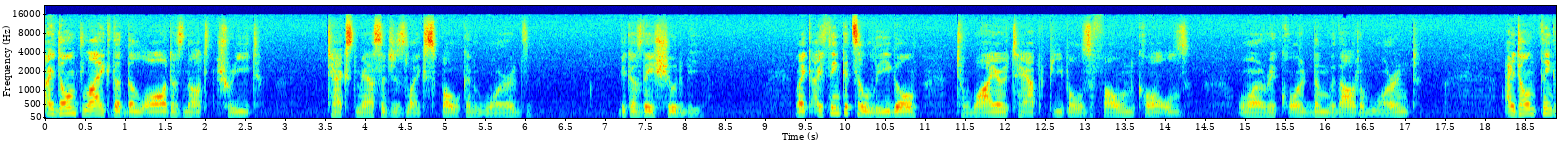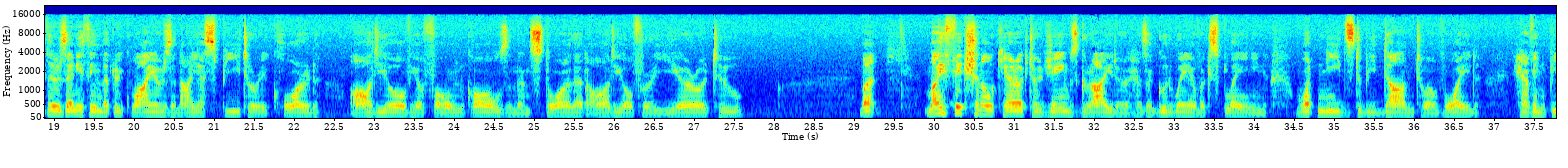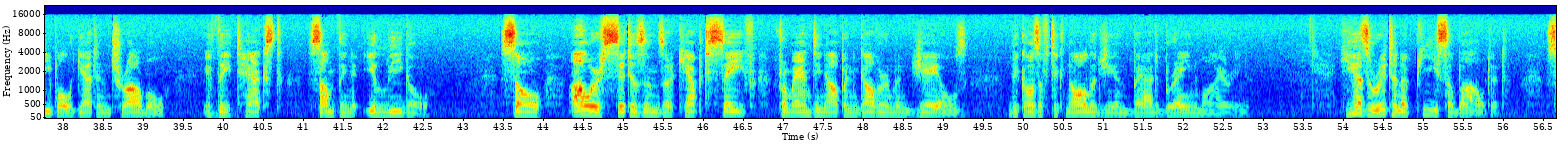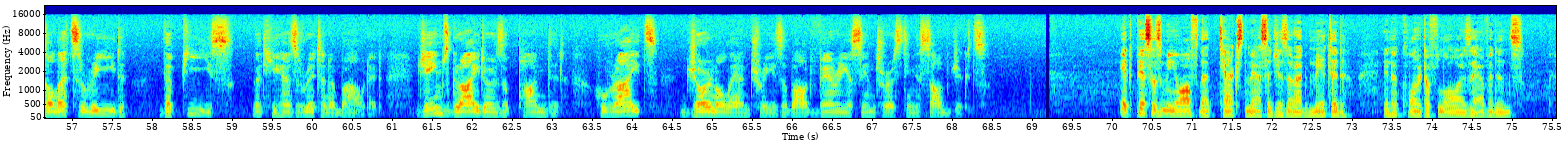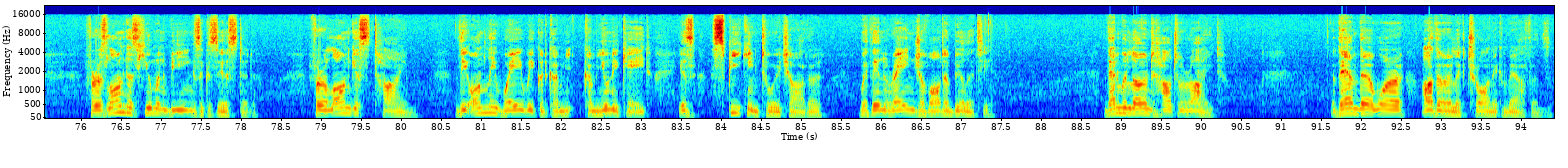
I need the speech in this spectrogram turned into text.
I don't like that the law does not treat text messages like spoken words because they should be. Like, I think it's illegal to wiretap people's phone calls or record them without a warrant. I don't think there's anything that requires an ISP to record audio of your phone calls and then store that audio for a year or two. But my fictional character James Grider has a good way of explaining what needs to be done to avoid having people get in trouble if they text something illegal. So our citizens are kept safe from ending up in government jails because of technology and bad brain wiring. He has written a piece about it, so let's read the piece that he has written about it. James Grider is a pundit who writes journal entries about various interesting subjects. It pisses me off that text messages are admitted in a court of law as evidence. For as long as human beings existed, for the longest time, the only way we could com communicate is speaking to each other within range of audibility. Then we learned how to write. Then there were other electronic methods.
